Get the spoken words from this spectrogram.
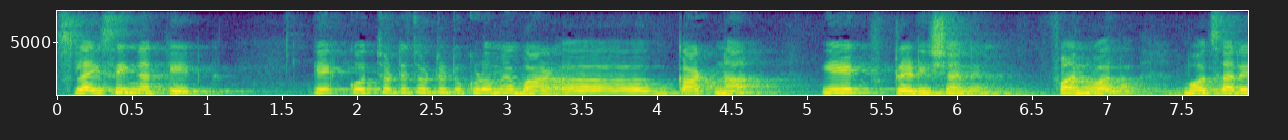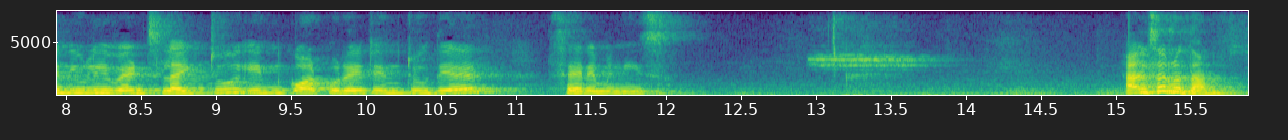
Slicing a cake. Cake को छोटे छोटे टुकड़ों में काटना ये एक ट्रेडिशन है फन वाला बहुत सारे newlyweds like to incorporate into their ceremonies answer बताना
